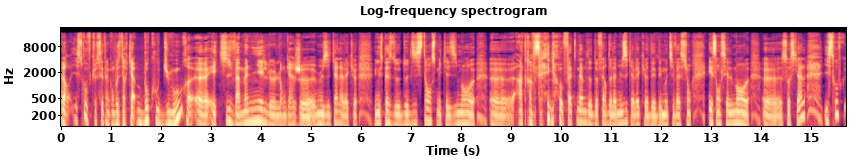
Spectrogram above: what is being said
Alors, il se trouve que c'est un compositeur qui a beaucoup d'humour euh, et qui va manier le langage euh, musical avec euh, une espèce de, distance, mais quasiment intrinsèque au fait même de, faire de la musique avec des, motivations essentiellement sociales. Il se trouve, que,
